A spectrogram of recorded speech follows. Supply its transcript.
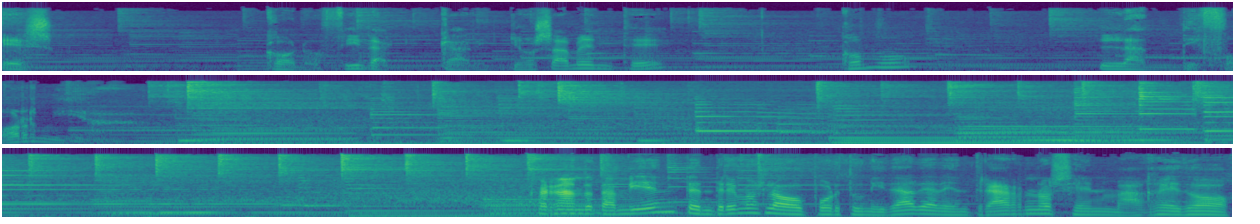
Es conocida cariñosamente como Landifornia. Fernando, también tendremos la oportunidad de adentrarnos en Maguedog,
